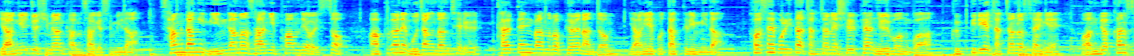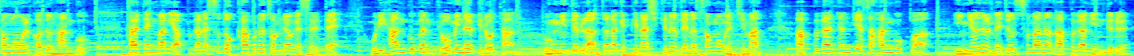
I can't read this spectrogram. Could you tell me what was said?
양해해 주시면 감사하겠습니다. 상당히 민감한 사안이 포함되어 있어 아프간의 무장단체를 탈땡반으로 표현한 점 양해 부탁드립니다. 허세보리다 작전에 실패 한 패한 일본과 극비리의 작전을 수행해 완벽한 성공을 거둔 한국. 탈땡반이 아프간의 수도 카불을 점령했을 때 우리 한국은 교민을 비롯한 국민들을 안전하게 피난시키는 데는 성공했지만 아프간 현지에서 한국과 인연을 맺은 수많은 아프간인들을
